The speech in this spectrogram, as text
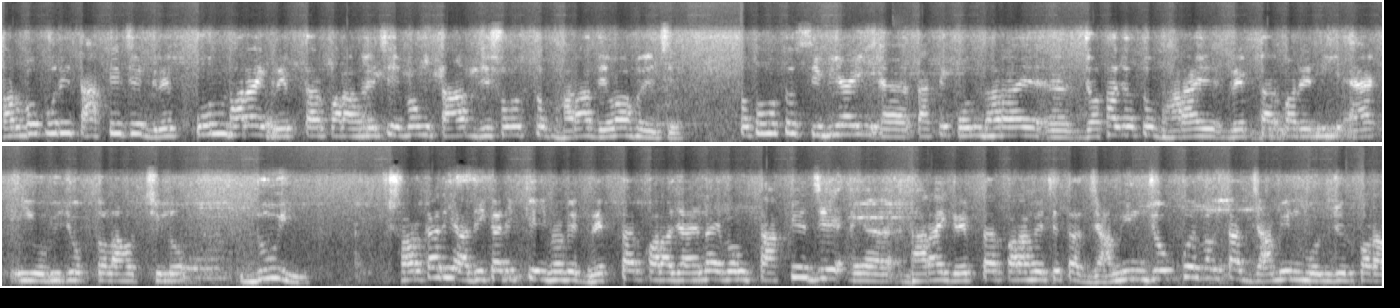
সর্বোপরি তাকে যে কোন ধারায় গ্রেপ্তার করা হয়েছে এবং তার যে সমস্ত ধারা দেওয়া হয়েছে, প্রথমত সিবিআই তাকে কোন ধারায় যথাযথ ধারায় গ্রেপ্তার করেনি, এক, এই অভিযোগ তোলা হচ্ছিল, দুই সরকারি আধিকারিককে এইভাবে গ্রেপ্তার করা যায় না এবং তাকে যে ধারায় গ্রেপ্তার করা হয়েছে তার জামিনযোগ্য এবং তার জামিন মঞ্জুর করা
